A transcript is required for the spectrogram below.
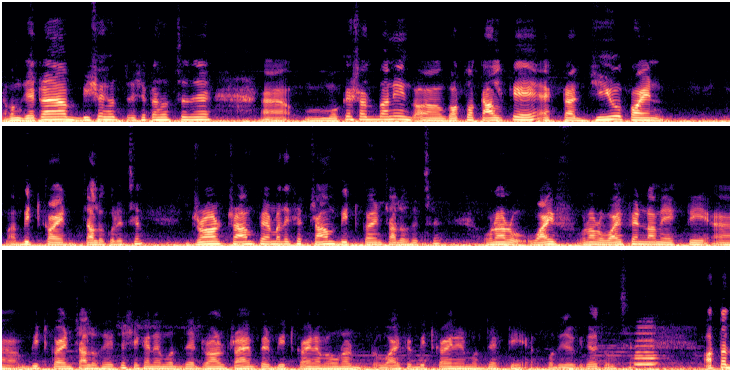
এবং যেটা বিষয় হচ্ছে, সেটা হচ্ছে যে মুকেশ আদবানি গতকালকে একটা জিও কয়েন বিটকয়েন চালু করেছেন। ডোনাল্ড ট্রাম্পে আমরা দেখি ট্রাম্প বিটকয়েন চালু হয়েছে। ওনার ওয়াইফ, ওনার ওয়াইফের নামে একটি বিটকয়েন চালু হয়েছে। সেখানের মধ্যে ডোনাল্ড ট্রাম্পের বিটকয়েন এবং ওনার ওয়াইফের বিটকয়েনের মধ্যে একটি প্রতিযোগিতা চলছে। অর্থাৎ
